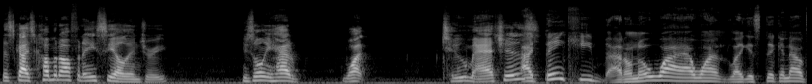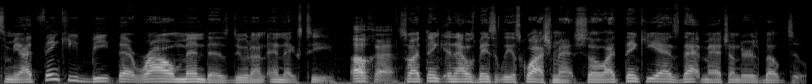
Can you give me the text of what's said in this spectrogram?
This guy's coming off an ACL injury. He's only had what two matches. I think he. I don't know why I want like it's sticking out to me. I think he beat that Raul Mendez dude on NXT. okay. So I think, and that was basically a squash match. So I think he has that match under his belt too.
